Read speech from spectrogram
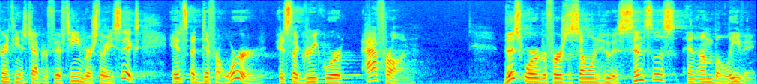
Corinthians chapter 15 verse 36, it's a different word. It's the Greek word aphron. This word refers to someone who is senseless and unbelieving.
